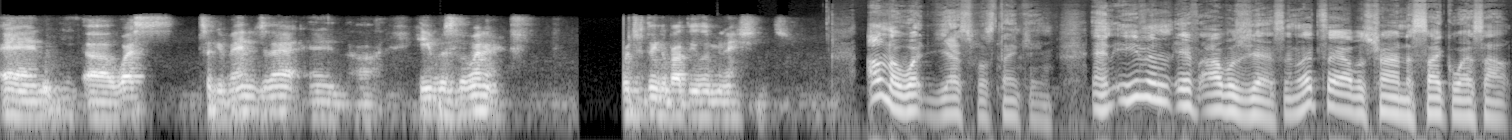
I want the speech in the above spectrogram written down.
And uh, Wes took advantage of that, and uh, he was the winner. What do you think about the eliminations? I don't know what Yes was thinking. And even if I was Yes, and let's say I was trying to psych Wes out,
